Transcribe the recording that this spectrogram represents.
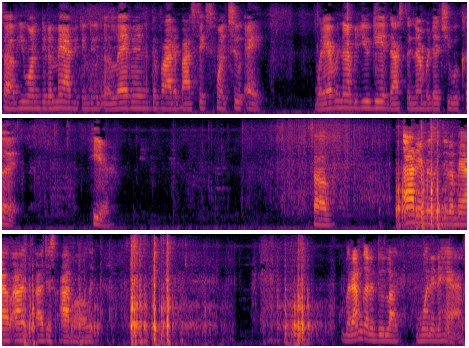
So if you want to do the math, you can do the 11 divided by 6.28. Whatever number you get, that's the number that you will cut here. So I didn't really do the math. I, I just eyeball it. But I'm going to do like one and a half.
